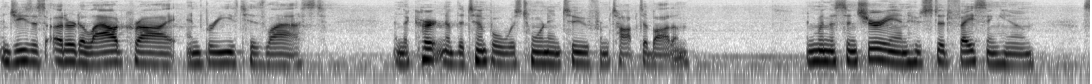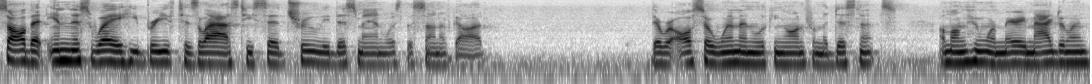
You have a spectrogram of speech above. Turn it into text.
And Jesus uttered a loud cry and breathed his last. And the curtain of the temple was torn in two from top to bottom. And when the centurion who stood facing him saw that in this way he breathed his last, he said, Truly, this man was the Son of God. There were also women looking on from a distance among whom were Mary Magdalene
